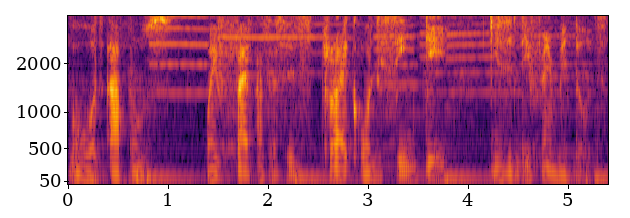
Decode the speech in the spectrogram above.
But what happens when five assassins strike on the same day using different methods?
